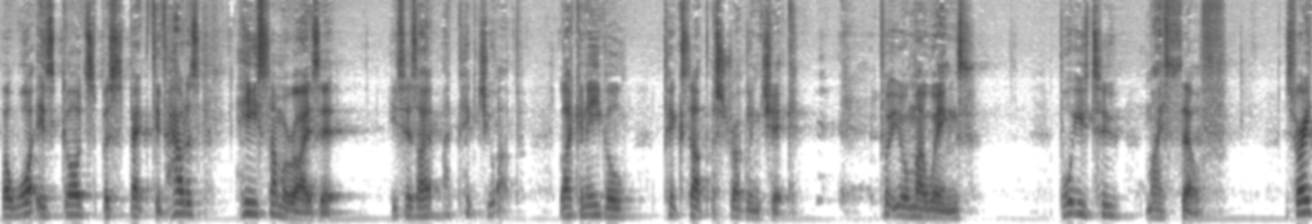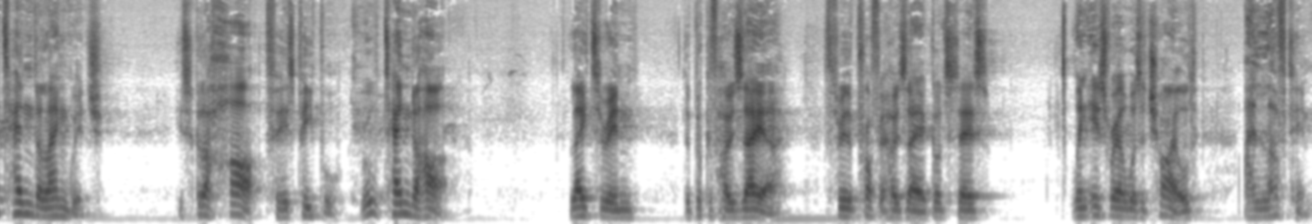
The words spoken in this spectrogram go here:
But what is God's perspective? How does He summarize it? He says, I, I picked you up like an eagle picks up a struggling chick, put you on my wings, brought you to myself. It's very tender language. He's got a heart for his people, real tender heart. Later in the book of Hosea, through the prophet Hosea, God says, When Israel was a child, I loved him.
